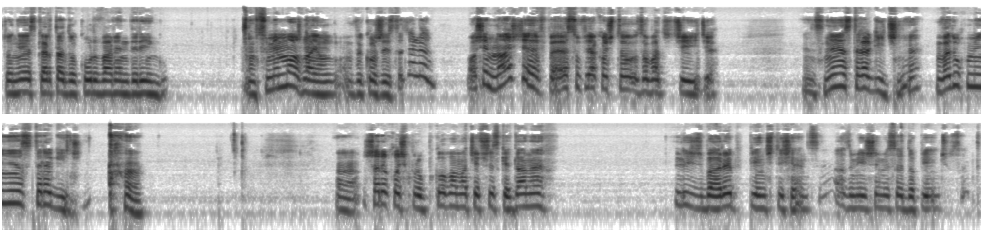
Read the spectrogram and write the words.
to nie jest karta do kurwa renderingu. No w sumie można ją wykorzystać, ale 18 FPS-ów jakoś to, zobaczcie, idzie. Więc nie jest tragicznie. Według mnie nie jest tragicznie. szerokość próbkowa, macie wszystkie dane. Liczba ryb 5000, a zmniejszymy sobie do 500.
